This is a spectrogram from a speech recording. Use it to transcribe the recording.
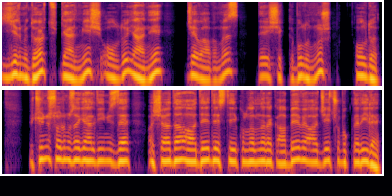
24 gelmiş oldu. Yani cevabımız D şıkkı bulunmuş oldu. Üçüncü sorumuza geldiğimizde aşağıda AD desteği kullanılarak AB ve AC çubukları ile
